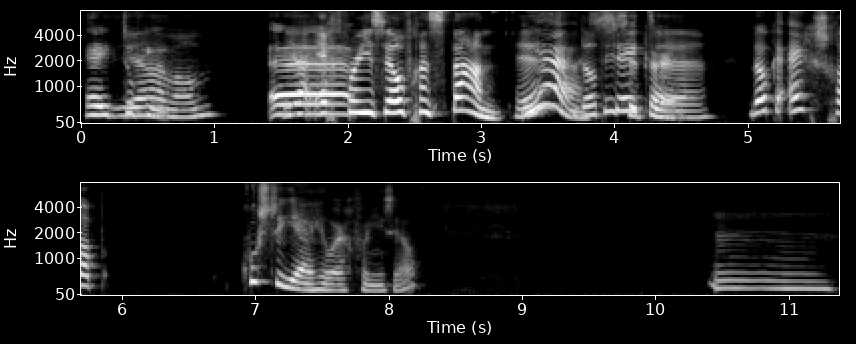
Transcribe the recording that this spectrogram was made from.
Hey Toekie. Ja, man. eh, ja, echt voor jezelf gaan staan. Hè? ja, dat is zeker. het. eh. Welke eigenschap koester jij heel erg van jezelf? Mm.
